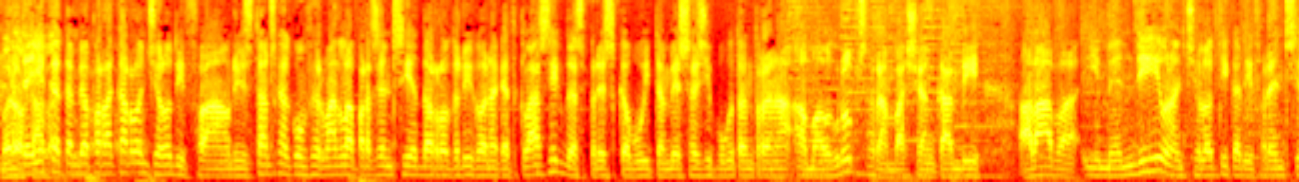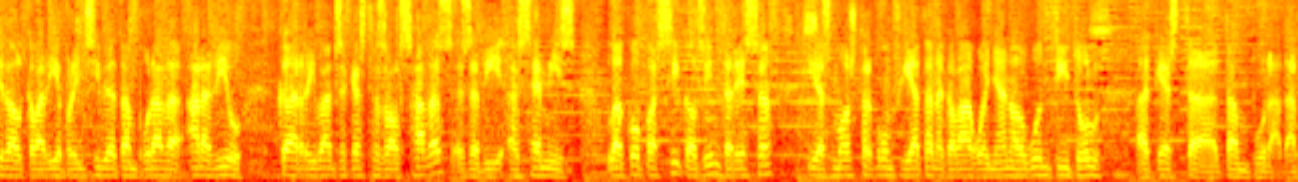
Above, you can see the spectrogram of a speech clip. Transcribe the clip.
Bueno, Deia que també ha parlat Carlo Ancelotti fa uns instants que ha confirmat la presència de Rodrigo en aquest clàssic, després que avui també s'hagi pogut entrenar amb el grup, serà en baixa en canvi Alaba i Mendy, un Ancelotti que a diferència del que va dir a principi de temporada, ara diu que arribats a aquestes alçades, és a dir, a semis, la Copa sí que els interessa i es mostra confiat en acabar guanyant algun títol aquesta temporada.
